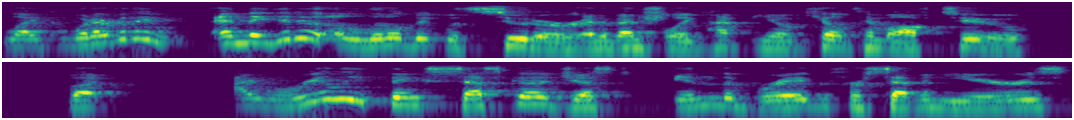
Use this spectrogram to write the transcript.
Like whatever they, and they did it a little bit with Suder, and eventually, kind you know, killed him off too. But I really think Seska just in the brig for seven years,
